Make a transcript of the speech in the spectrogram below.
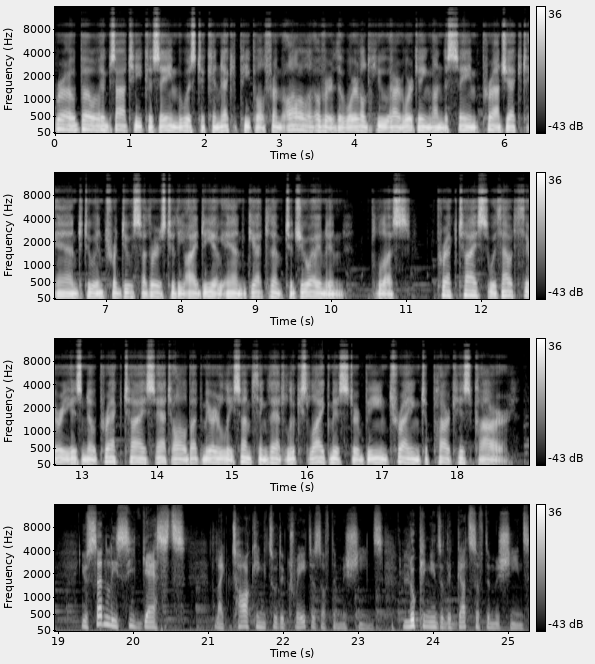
Roboexotica's aim was to connect people from all over the world who are working on the same project and to introduce others to the idea and get them to join in. Plus, practice without theory is no practice at all but merely something that looks like Mr. Bean trying to park his car. You suddenly see guests like talking to the creators of the machines, looking into the guts of the machines,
